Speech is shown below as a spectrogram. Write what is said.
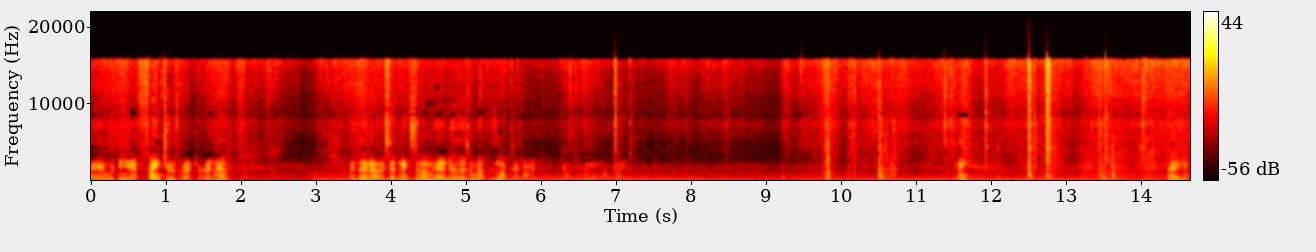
I would need a fine tooth ratchet right now. And I know, I said next time I'm going to do this, I'm going to put Loctite on it. I don't have any Loctite. Okay. Try it again.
